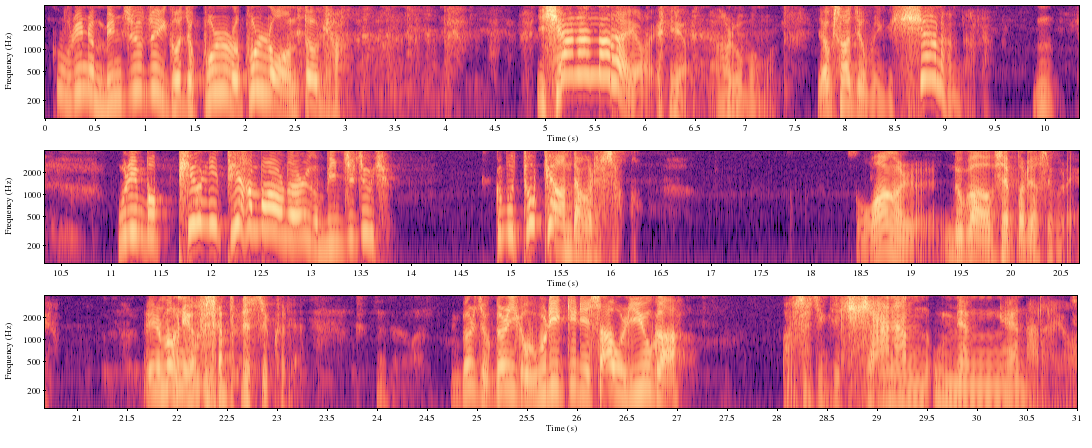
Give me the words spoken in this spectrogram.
그 우리는 민주주의 그저 굴러 굴러 온 떡이야. 희한한 나라예요. 알고 보면 역사적으로 희한한 나라. 음. 우리 뭐 피언니 피한 방울 아니고 민주주의. 그뭐 투표한다 그랬었고. 그 왕을 누가 없애버려서 그래요. 일본이 없애버려서 그래. 그렇죠. 그러니까 우리끼리 싸울 이유가 없어진 게 희한한 운명의 나라요.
